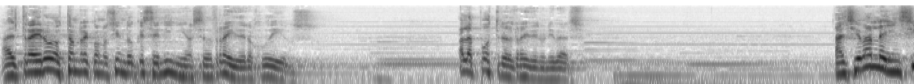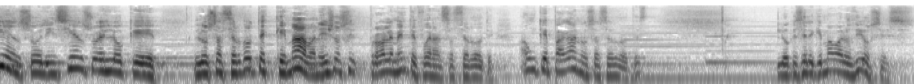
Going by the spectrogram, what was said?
Al traer oro están reconociendo que ese niño es el rey de los judíos. A la postre el rey del universo. Al llevarle incienso, el incienso es lo que los sacerdotes quemaban, ellos probablemente fueran sacerdotes, aunque paganos sacerdotes lo que se le quemaba a los dioses.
